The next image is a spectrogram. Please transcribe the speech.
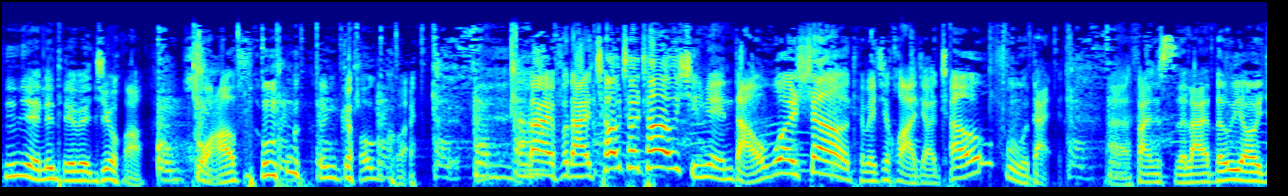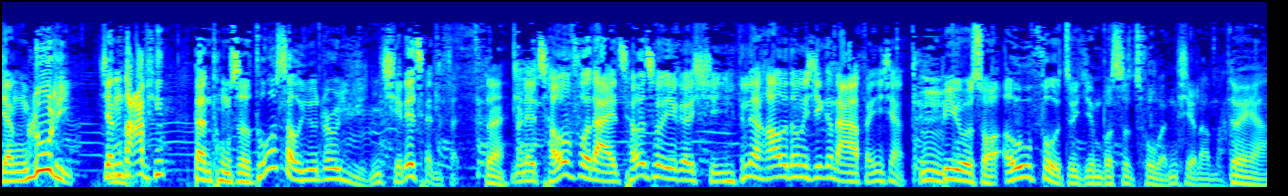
年的特别计划，画风很搞怪。来福袋抽抽抽，幸运到我手。特别计划叫抽福袋。呃，凡事呢都要讲努力，讲打拼，但同时多少有点运气的成分。对我们的抽福袋抽出一个幸运的好东西跟大家分享。嗯比如说 OFO 最近不是出问题了嘛？对呀，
